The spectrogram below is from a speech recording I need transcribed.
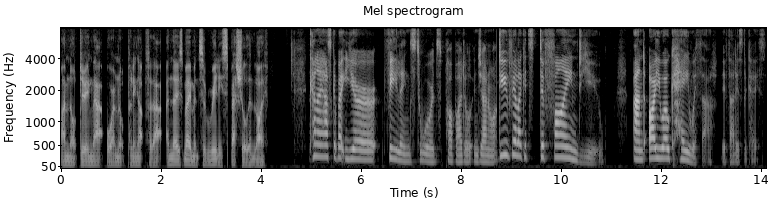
I'm not doing that, or I'm not putting up for that. And those moments are really special in life. Can I ask about your feelings towards pop idol in general? Do you feel like it's defined you, and are you okay with that if that is the case?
